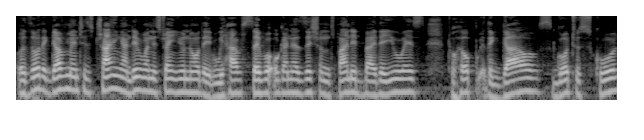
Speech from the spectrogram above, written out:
Although the government is trying and everyone is trying, you know, that we have several organizations funded by the U.S. to help the girls go to school.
